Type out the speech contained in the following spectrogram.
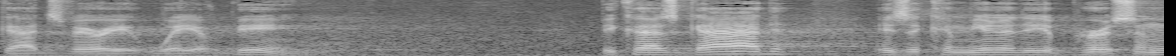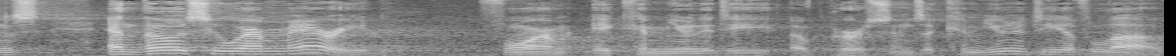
God's very way of being. Because God is a community of persons, and those who are married form a community of persons, a community of love.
